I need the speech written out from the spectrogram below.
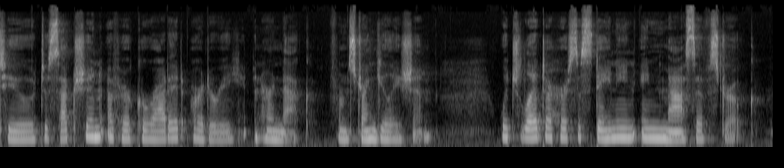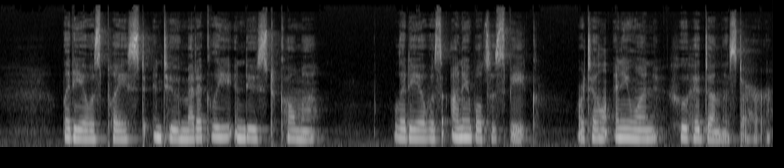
to dissection of her carotid artery in her neck from strangulation, which led to her sustaining a massive stroke. Lydia was placed into a medically induced coma. Lydia was unable to speak or tell anyone who had done this to her.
